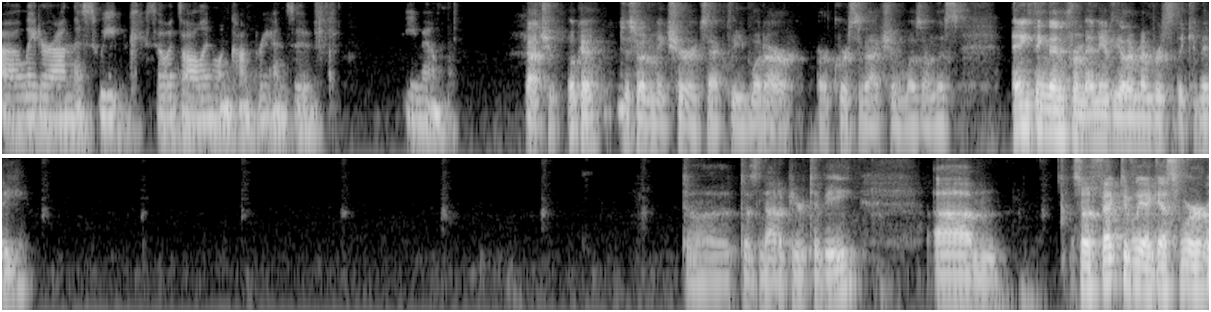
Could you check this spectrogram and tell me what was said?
uh, later on this week. So it's all in one comprehensive email. Got you. Okay. Just want to make sure exactly what our, our course of action was on this. Anything then from any of the other members of the committee? Does not appear to be. Um, so effectively, I guess we're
